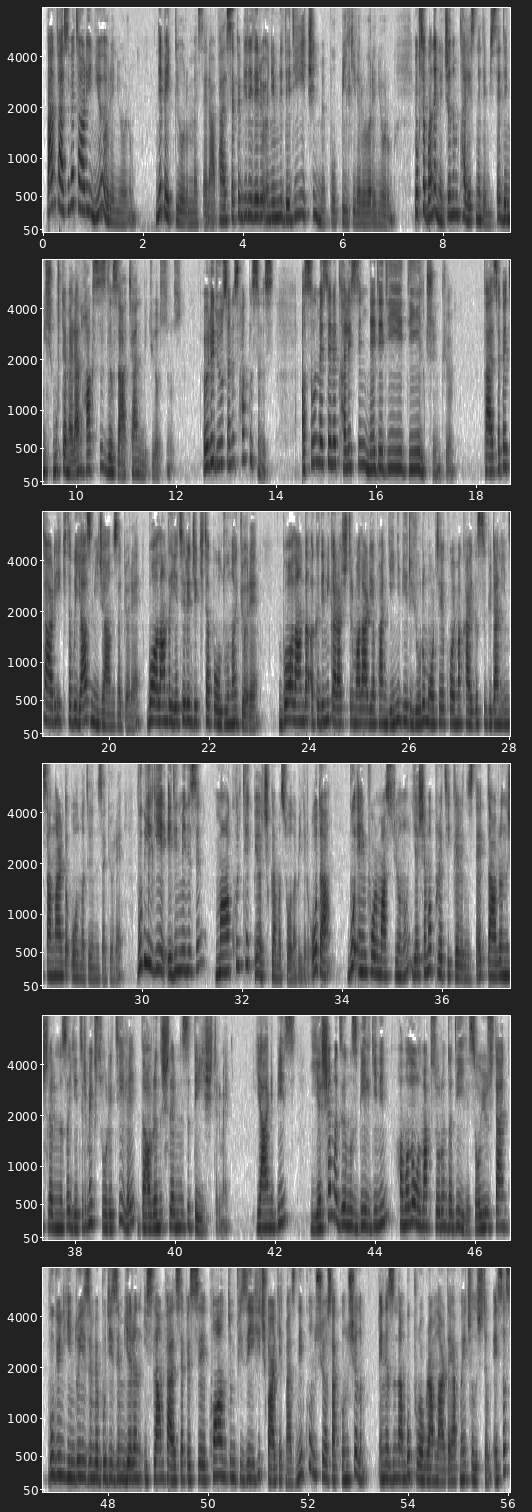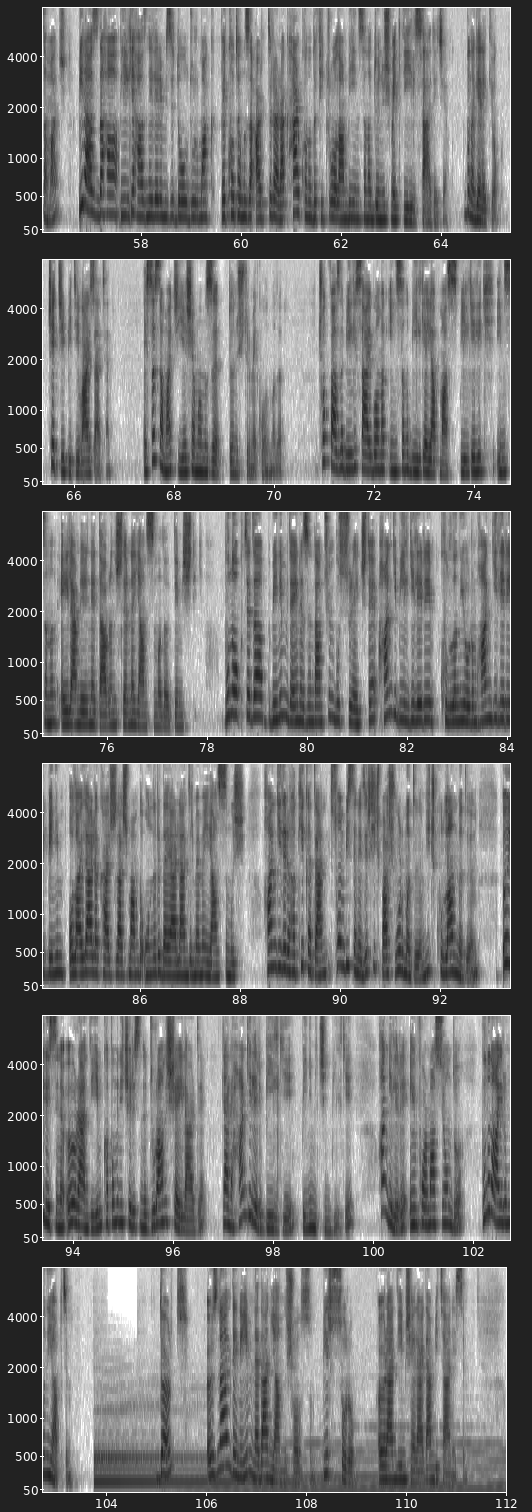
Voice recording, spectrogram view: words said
Ben felsefe tarihi niye öğreniyorum? Ne bekliyorum mesela? Felsefe birileri önemli dediği için mi bu bilgileri öğreniyorum? Yoksa bana ne canım Thales ne demişse demiş muhtemelen haksızdı zaten mi diyorsunuz? Öyle diyorsanız haklısınız. Asıl mesele Thales'in ne dediği değil çünkü. Felsefe tarihi kitabı yazmayacağınıza göre, bu alanda yeterince kitap olduğuna göre, bu alanda akademik araştırmalar yapan yeni bir yorum ortaya koyma kaygısı güden insanlar da olmadığınıza göre, bu bilgiyi edinmenizin makul tek bir açıklaması olabilir. O da bu enformasyonu yaşama pratiklerinizde davranışlarınıza yedirmek suretiyle davranışlarınızı değiştirmek. Yani biz yaşamadığımız bilginin hamalı olmak zorunda değiliz. O yüzden bugün Hinduizm ve Budizm, yarın İslam felsefesi, kuantum fiziği hiç fark etmez. Ne konuşuyorsak konuşalım. En azından bu programlarda yapmaya çalıştığım esas amaç biraz daha bilgi haznelerimizi doldurmak ve kotamızı arttırarak her konuda fikri olan bir insana dönüşmek değil sadece. Buna gerek yok. ChatGPT var zaten. Esas amaç yaşamamızı dönüştürmek olmalı. Çok fazla bilgi sahibi olmak insanı bilge yapmaz. Bilgelik insanın eylemlerine, davranışlarına yansımalı demiştik. Bu noktada benim de en azından tüm bu süreçte hangi bilgileri kullanıyorum, hangileri benim olaylarla karşılaşmamda onları değerlendirmeme yansımış, hangileri hakikaten son bir senedir hiç başvurmadığım, hiç kullanmadığım, öylesine öğrendiğim, kafamın içerisinde duran şeylerdi. Yani hangileri bilgi, benim için bilgi, hangileri enformasyondu, bunun ayrımını yaptım. 4. Öznel deneyim neden yanlış olsun? Bir soru. Öğrendiğim şeylerden bir tanesi.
